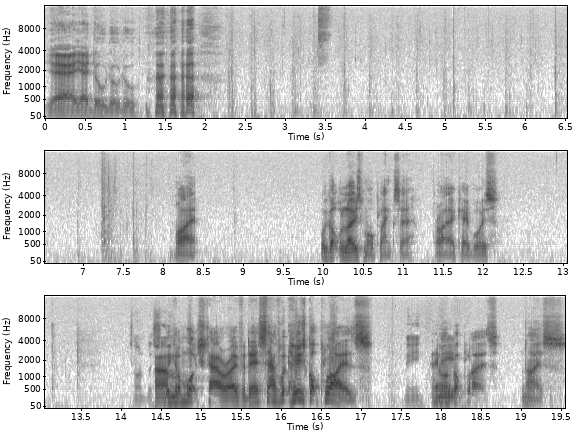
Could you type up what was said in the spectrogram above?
Yeah, yeah, do, do, do. Right. We got loads more planks there. Right, okay, boys. Do you want the Um, we can watchtower over this. Have we, who's got pliers? me? Anyone Me. got pliers? Nice.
